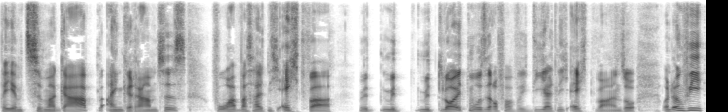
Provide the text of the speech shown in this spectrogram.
bei ihrem Zimmer gab, eingerahmtes, wo was halt nicht echt war. Mit, mit, mit Leuten, wo sie drauf war, die halt nicht echt waren. So. Und irgendwie,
